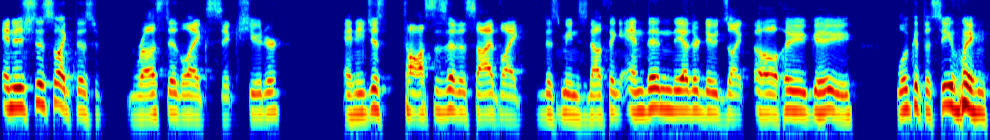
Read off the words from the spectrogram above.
and it's just like this rusted like six shooter. And he just tosses it aside like this means nothing. And then the other dude's like, "Oh, hey, hey, look at the ceiling.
